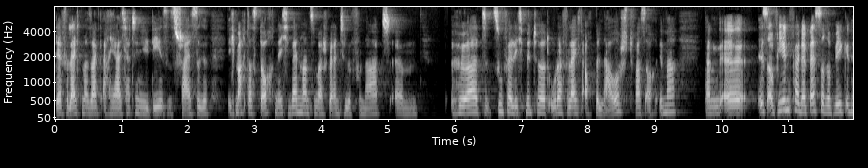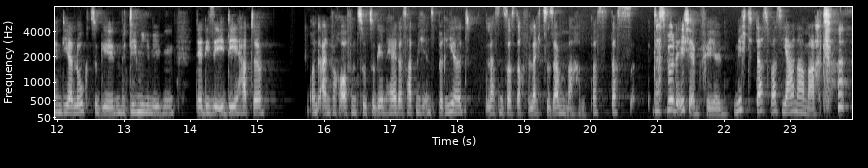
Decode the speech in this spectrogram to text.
der vielleicht mal sagt, ach ja, ich hatte eine Idee, es ist scheiße, ich mache das doch nicht, wenn man zum Beispiel ein Telefonat ähm, hört, zufällig mithört oder vielleicht auch belauscht, was auch immer, dann äh, ist auf jeden Fall der bessere Weg, in den Dialog zu gehen mit demjenigen, der diese Idee hatte und einfach offen zuzugehen, hey, das hat mich inspiriert, lass uns das doch vielleicht zusammen machen. Das, das, das würde ich empfehlen. Nicht das, was Jana macht.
